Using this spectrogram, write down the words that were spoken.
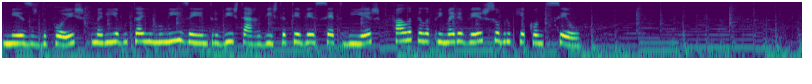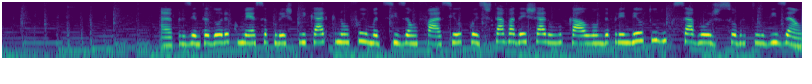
Meses depois, Maria Botelho Muniz, em entrevista à revista TV 7 Dias, fala pela primeira vez sobre o que aconteceu. A apresentadora começa por explicar que não foi uma decisão fácil, pois estava a deixar o local onde aprendeu tudo o que sabe hoje sobre televisão.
